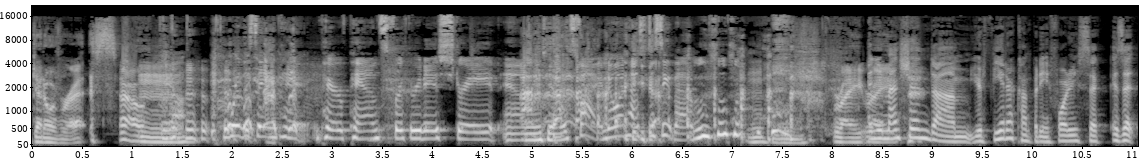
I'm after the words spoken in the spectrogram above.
get over it. So Mm. Yeah. Wear the same pa- pair of pants for three days straight, and you know, it's fine. No one has to see them. Mhm. right, And right. you mentioned um, your theater company, 46, is it,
